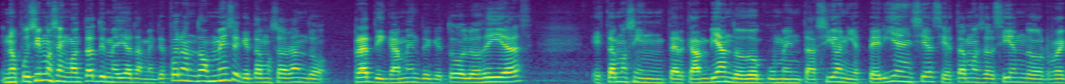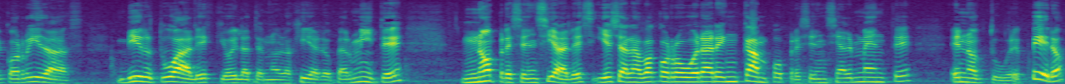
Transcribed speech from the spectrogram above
nos pusimos en contacto inmediatamente. Fueron dos meses que estamos hablando prácticamente que todos los días. Estamos intercambiando documentación y experiencias y estamos haciendo recorridas virtuales, que hoy la tecnología lo permite, no presenciales, y ella las va a corroborar en campo presencialmente en octubre. Pero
